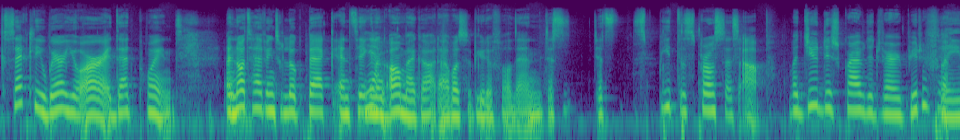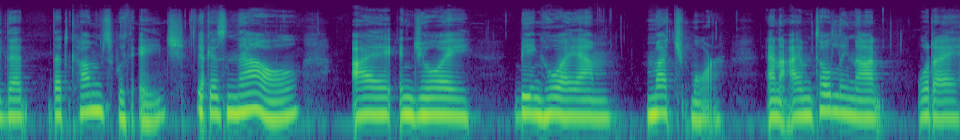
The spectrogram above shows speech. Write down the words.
exactly where you are at that point and not having to look back and think Yeah. oh my god i was so beautiful then just just speed this process up But you described it very beautifully that that comes with age Yeah. because now I enjoy being who I am much more. And I'm totally not what I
